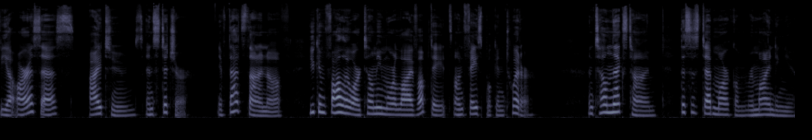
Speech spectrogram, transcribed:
via RSS, iTunes, and Stitcher. If that's not enough, you can follow our Tell Me More live updates on Facebook and Twitter. Until next time, this is Deb Markham reminding you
